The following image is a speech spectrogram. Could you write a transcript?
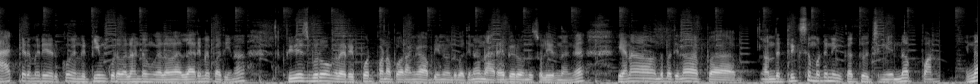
ஹேக்கர் மாதிரியே இருக்கும். எங்கள் டீம் கூட விளாண்டவங்க எல்லாருமே பார்த்தீங்கன்னா பிஎஸ் ப்ரோ உங்களை ரிப்போர்ட் பண்ண போகிறாங்க அப்படின்னு வந்து பார்த்தீங்கன்னா நிறைய பேர் வந்து சொல்லியிருந்தாங்க. ஏன்னா வந்து பார்த்தீங்கன்னா இப்போ அந்த ட்ரிக்ஸை மட்டும் நீங்கள் கற்று வச்சுங்க. என்ன பண்ண என்ன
